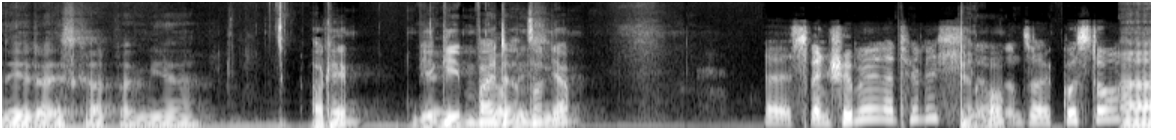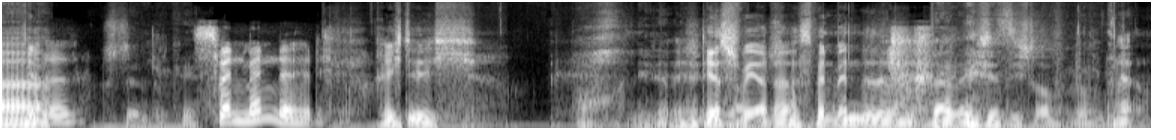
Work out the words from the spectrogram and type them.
Nee, da ist gerade bei mir. Okay, wir Nee, geben weiter an. Sonja. Äh, Sven Schimmel natürlich. Genau. Äh, unser Gusto. Ah, Äh, stimmt, okay. Sven Mende hätte ich noch. Richtig. Och, nee, Äh, der ist schwer, ne? Sven nicht- Da wäre ich jetzt nicht drauf gekommen. Ja.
